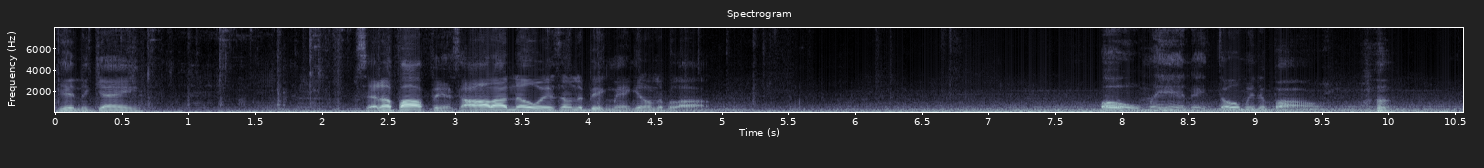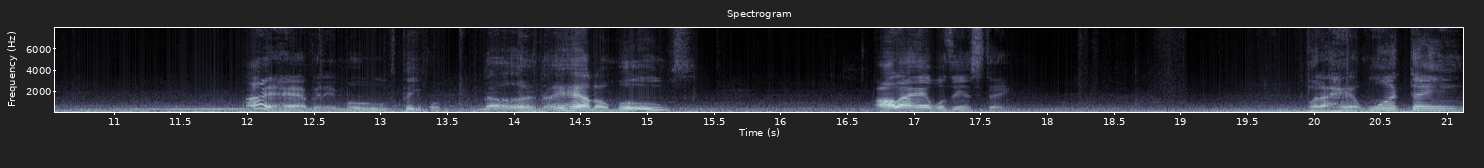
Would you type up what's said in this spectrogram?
get in the game, set up offense. All I know is I'm the big man. Get on the block. Oh man, they throw me the ball. I didn't have any moves, people. None. I ain't had no moves. All I had was instinct. But I had one thing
